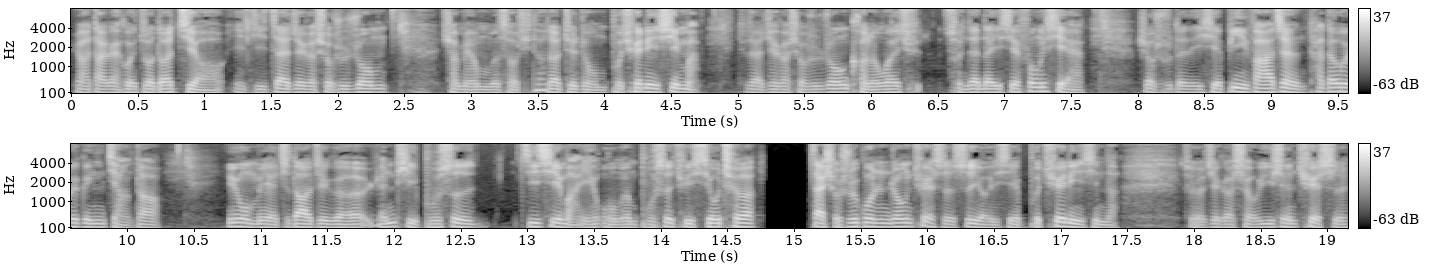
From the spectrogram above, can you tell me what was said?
然后大概会做多久，以及在这个手术中，上面我们所提到的这种不确定性嘛，就在这个手术中可能会存在的一些风险，手术的一些并发症，他都都会跟你讲到。因为我们也知道，这个人体不是机器嘛，也我们不是去修车。在手术过程中，确实是有一些不确定性的，所以这个时候医生确实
